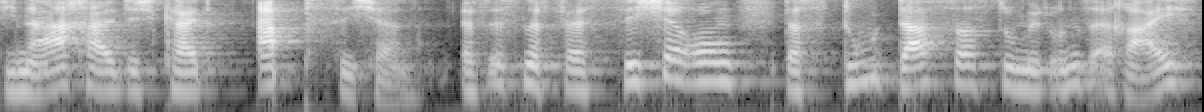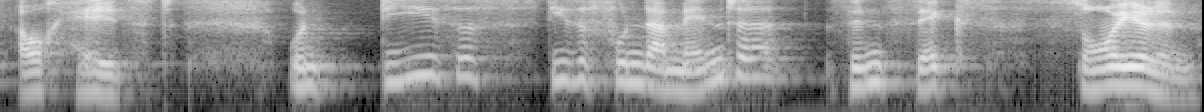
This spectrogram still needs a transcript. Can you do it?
die Nachhaltigkeit absichern. Es ist eine Versicherung, dass du das, was du mit uns erreichst, auch hältst. Und dieses, diese Fundamente sind sechs Säulen.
